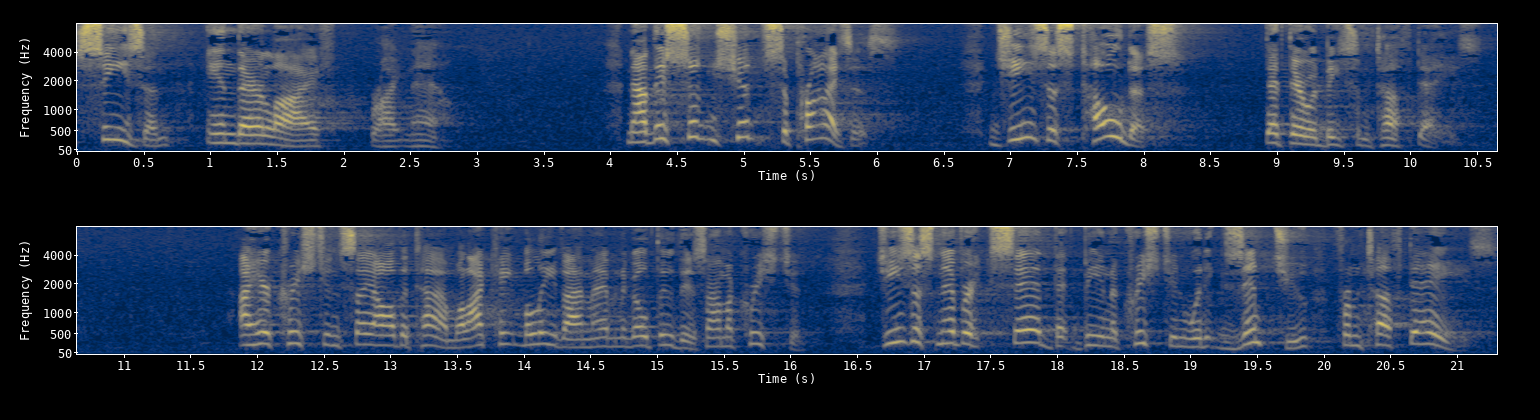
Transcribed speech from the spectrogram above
season in their life right now. Now, this shouldn't, shouldn't surprise us. Jesus told us that there would be some tough days. I hear Christians say all the time, Well, I can't believe I'm having to go through this. I'm a Christian. Jesus never said that being a Christian would exempt you from tough days.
